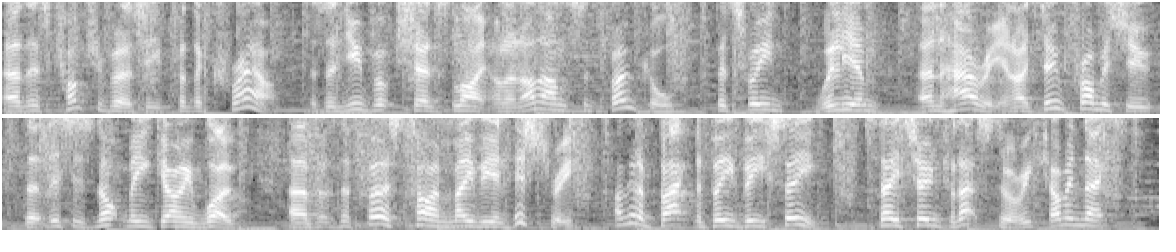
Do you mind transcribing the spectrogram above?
uh, there's controversy for the Crown as a new book sheds light on an unanswered phone call between William and Harry. And I do promise you that this is not me going woke, uh, but for the first time maybe in history, I'm going to back the BBC. Stay tuned for that story coming next.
